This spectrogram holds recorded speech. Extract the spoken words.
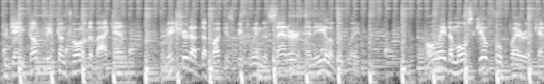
To gain complete control of the backhand, make sure that the puck is between the center and heel of the blade. Only the most skillful players can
